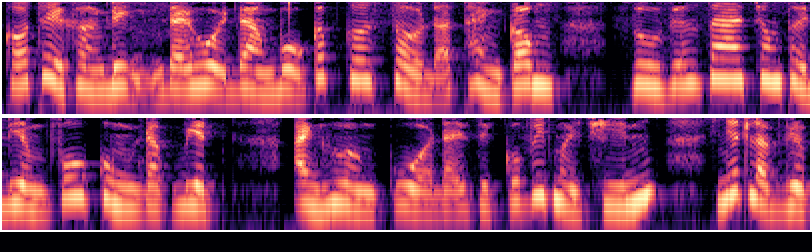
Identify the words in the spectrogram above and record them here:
có thể khẳng định Đại hội Đảng bộ cấp cơ sở đã thành công dù diễn ra trong thời điểm vô cùng đặc biệt, ảnh hưởng của đại dịch COVID-19, nhất là việc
